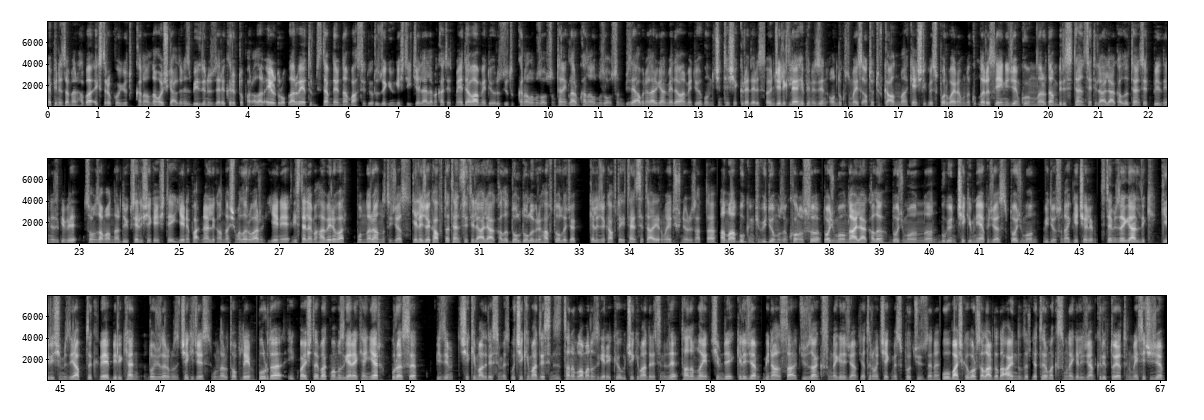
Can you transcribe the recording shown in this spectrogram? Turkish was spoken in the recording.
Hepinize merhaba. Ekstra Coin YouTube kanalına hoş geldiniz. Bildiğiniz üzere kripto paralar, airdroplar ve yatırım sistemlerinden bahsediyoruz ve gün geçtikçe ilerleme kat etmeye devam ediyoruz. YouTube kanalımız olsun, Telegram kanalımız olsun. Bize aboneler gelmeye devam ediyor. Bunun için teşekkür ederiz. Öncelikle hepinizin 19 Mayıs Atatürk'ü anma, Gençlik ve Spor Bayramı'nı kutlarız. Değineceğim konulardan birisi Tencent ile alakalı. Tencent bildiğiniz gibi son zamanlarda yükselişe geçti. Yeni partnerlik anlaşmaları var. Yeni listeleme haberi var. Bunları anlatacağız. Gelecek hafta Tencent ile alakalı dolu dolu bir hafta olacak. Gelecek haftayı Tencent'e ayırmayı düşünüyoruz hatta. Ama bugünkü videomuzun konusu Dogemoon ile alakalı. Dogemoon'un bugün çekimini yapacağız. Dogemoon videosuna geçelim. Sitemize geldik. Girişimizi yaptık ve biriken doge'larımızı çekeceğiz. Bunları toplayayım. Burada ilk başta bakmamız gereken yer burası bizim çekim adresimiz. Bu çekim adresinizi tanımlamanız gerekiyor. Bu çekim adresini de tanımlayın. Şimdi geleceğim Binance'a. Cüzdan kısmına geleceğim. Yatırımı çekme spot cüzdanı. Bu başka borsalarda da aynıdır. Yatırma kısmına geleceğim. Kripto yatırmayı seçeceğim.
